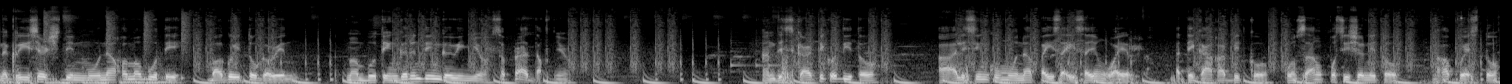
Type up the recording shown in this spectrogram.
Nag-research din muna ako mabuti bago ito gawin. At mabuting ganun din gawin nyo sa product nyo. Ang diskarte ko dito, aalisin ko muna pa isa-isa yung wire at ikakabit ko kung saang posisyon nito nakapwesto.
